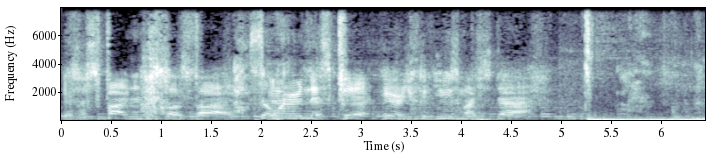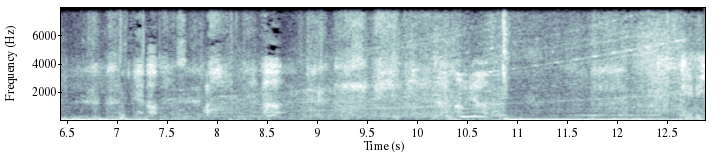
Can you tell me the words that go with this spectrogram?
There's a spy ninja close by. Somewhere in this pit. Here, you can use my staff. Oh no. Baby,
